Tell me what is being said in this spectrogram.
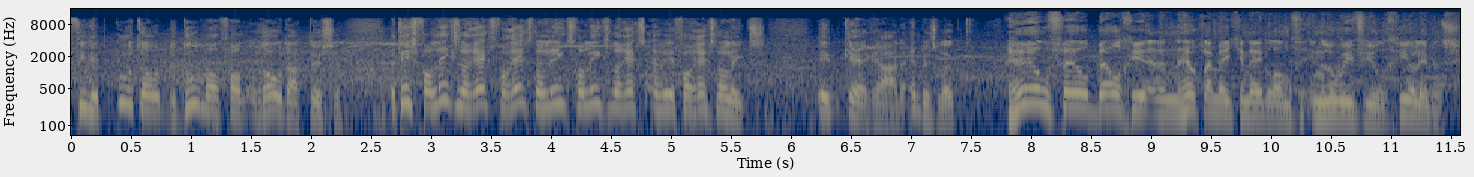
Filip Courto, de doelman van Roda tussen. Het is van links naar rechts, van rechts naar links, van links naar rechts en weer van rechts naar links. In Kerkrade. En dus leuk. Heel veel België en een heel klein beetje Nederland in Louisville. Gio Livens.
